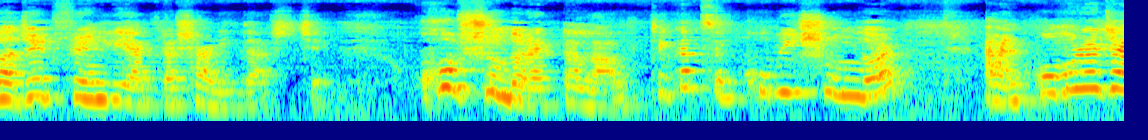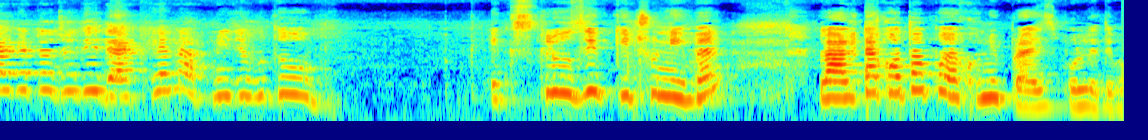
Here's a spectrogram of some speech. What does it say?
বাজেট ফ্রেন্ডলি একটা শাড়িতে আসছে। খুব সুন্দর একটা লাল ঠিক আছে? খুবই সুন্দর। অ্যান্ড কোমরের জায়গাটা যদি দেখেন আপনি যেহেতু এক্সক্লুসিভ কিছু নিবেন লালটা কথা এখনই প্রাইস বলে দিব।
